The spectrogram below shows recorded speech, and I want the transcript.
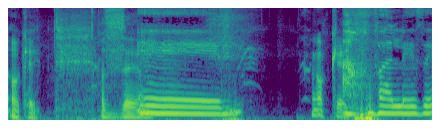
אוקיי. אז... אוקיי. אבל זה,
